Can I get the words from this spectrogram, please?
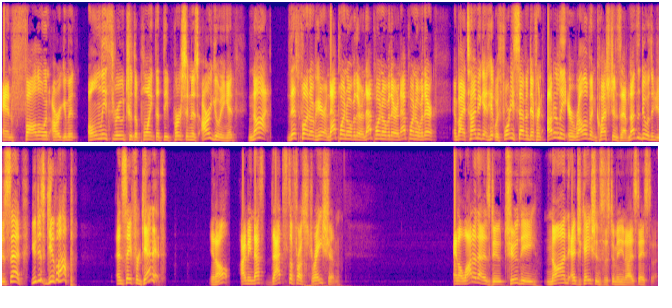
and follow an argument only through to the point that the person is arguing it, not this point over here and that point over there and that point over there and that point over there. And by the time you get hit with 47 different utterly irrelevant questions that have nothing to do with what you just said, you just give up and say, forget it. You know? I mean, that's that's the frustration. And a lot of that is due to the non-education system in the United States today.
